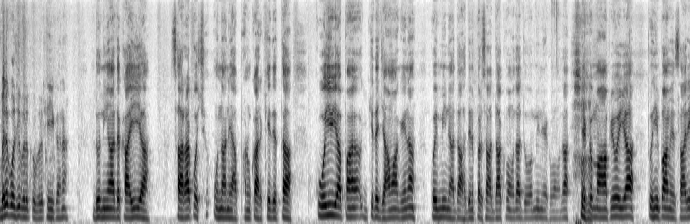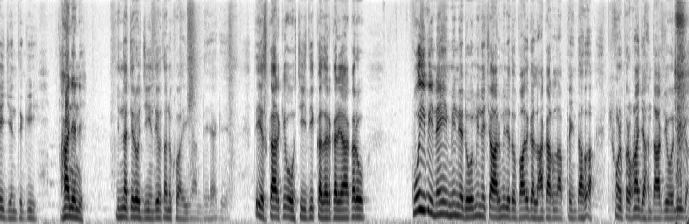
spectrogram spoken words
ਬਿਲਕੁਲ ਜੀ ਬਿਲਕੁਲ ਬਿਲਕੁਲ। ਠੀਕ ਹੈ ਨਾ? ਦੁਨੀਆ ਦਿਖਾਈ ਆ ਸਾਰਾ ਕੁਝ ਉਹਨਾਂ ਨੇ ਆਪਾਂ ਨੂੰ ਕਰਕੇ ਦਿੱਤਾ। ਕੋਈ ਵੀ ਆਪਾਂ ਕਿਤੇ ਜਾਵਾਂਗੇ ਨਾ ਕੋਈ ਮਹੀਨਾ 10 ਦਿਨ ਪ੍ਰਸਾਦਾ ਖਵਾਉਂਦਾ 2 ਮਹੀਨੇ ਖਵਾਉਂਦਾ ਇੱਕ ਮਾਂ ਪਿਓ ਹੀ ਆ ਤੁਸੀਂ ਭਾਵੇਂ ਸਾਰੀ ਜ਼ਿੰਦਗੀ ਹਾਂਜੀ ਹਾਂਜੀ। ਜਿੰਨਾ ਚਿਰ ਉਹ ਜੀਂਦੇ ਉਹ ਤੁਹਾਨੂੰ ਖਵਾਈ ਜਾਂਦੇ ਹੈਗੇ ਆ। ਤੇ ਇਸ ਕਰਕੇ ਉਸ ਚੀਜ਼ ਦੀ ਕਦਰ ਕਰਿਆ ਕਰੋ। ਕੋਈ ਵੀ ਨਹੀਂ, ਮਹੀਨੇ 2 ਮਹੀਨੇ 4 ਮਹੀਨੇ ਤੋਂ ਬਾਅਦ ਗੱਲਾਂ ਕਰਨ ਲੱਗ ਪੈਂਦਾ ਵਾ ਕਿ ਹੁਣ ਪਰੋਣਾ ਜਾਂਦਾ ਕਿਉਂ ਨਹੀਂਗਾ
